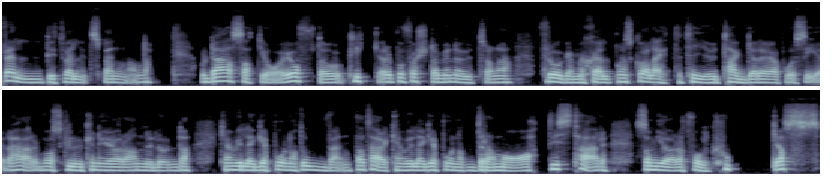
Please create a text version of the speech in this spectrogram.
väldigt, väldigt spännande? Och där satt jag ju ofta och klickade på första minuterna, frågade mig själv på en skala 1 till 10, hur taggad är jag på att se det här? Vad skulle vi kunna göra annorlunda? Kan vi lägga på något oväntat här? Kan vi lägga på något dramatiskt här som gör att folk hookas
